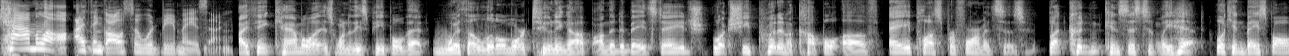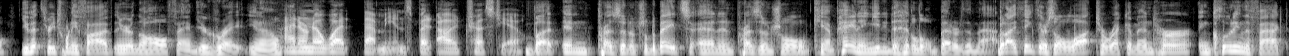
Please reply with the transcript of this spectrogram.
Kamala, I think, also would be amazing. I think Kamala is one of these people that, with a little more tuning up on the debate stage, look, she put in a couple of A plus performances but couldn't consistently hit. Look, in baseball, you hit 325, you're in the Hall of Fame. You're great, you know? I don't know what that means, but I trust you. But in presidential debates and in presidential campaigning, you need to hit a little better than that. But I think there's a lot to recommend her, including the fact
